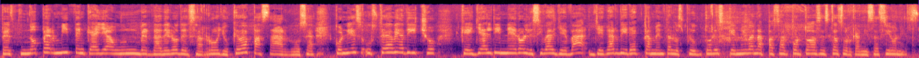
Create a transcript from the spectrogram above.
pues, no permiten que haya un verdadero desarrollo. ¿Qué va a pasar? O sea, con eso, usted había dicho que ya el dinero les iba a llevar, llegar directamente a los productores que no iban a pasar por todas estas organizaciones.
